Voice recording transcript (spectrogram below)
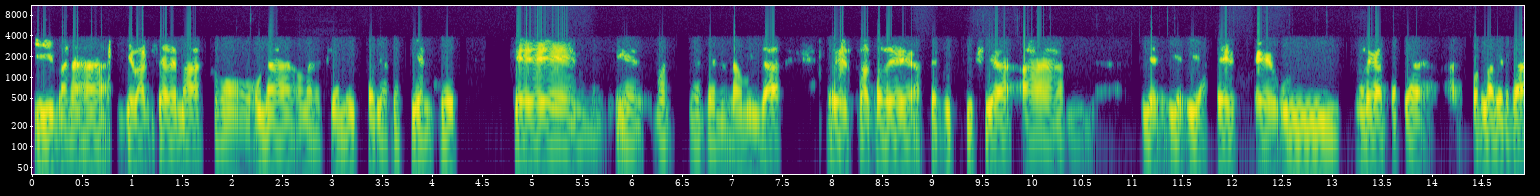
y van a llevarse además como una, una lección de historia reciente que, bueno, desde la humildad eh, trato de hacer justicia y, hacer eh, un, una por la verdad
